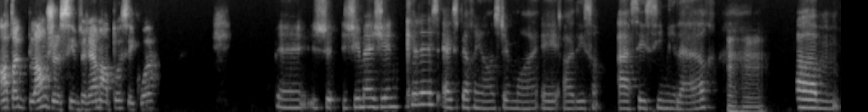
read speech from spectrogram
en tant que blanche je ne sais vraiment pas c'est quoi Ben, J'imagine que les expériences de moi est assez, assez similaires. Mhm. Um,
